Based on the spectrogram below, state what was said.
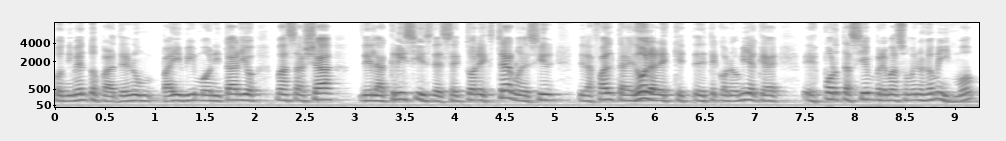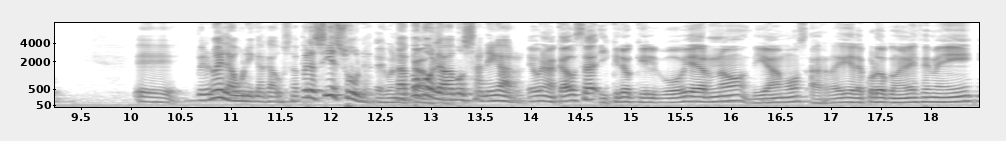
condimentos para tener un país bimonetario más allá de la crisis del sector externo, es decir, de la falta de dólares que, de esta economía que exporta siempre más o menos lo mismo. Eh, pero no es la única causa, pero sí es una. Tampoco la vamos a negar. Es una causa y creo que el gobierno, digamos, a raíz del acuerdo con el FMI,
